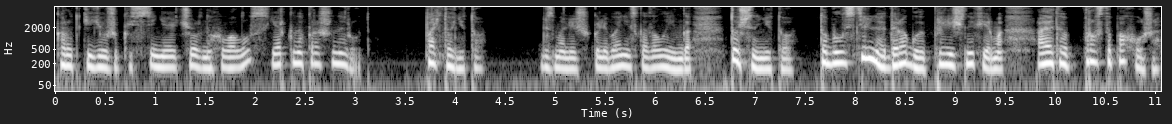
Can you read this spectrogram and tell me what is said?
Короткий ежик из сине-черных волос, ярко накрашенный рот. «Пальто не то», — без малейших колебаний сказала Инга. «Точно не то. То было стильное, дорогое, приличной фирмы, а это просто похоже.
